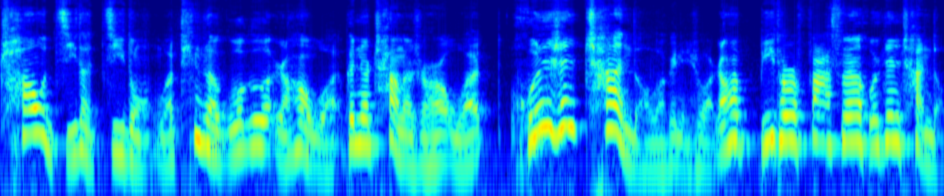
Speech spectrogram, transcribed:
超级的激动，我听着国歌，然后我跟着唱的时候，我浑身颤抖。我跟你说，然后鼻头发酸，浑身颤抖，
